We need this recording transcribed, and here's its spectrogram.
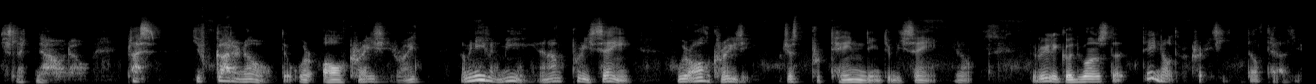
She's like, no, no. Plus, you've got to know that we're all crazy, right? I mean, even me, and I'm pretty sane, we're all crazy, just pretending to be sane, you know. The really good ones, that they know they're crazy, they'll tell you.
